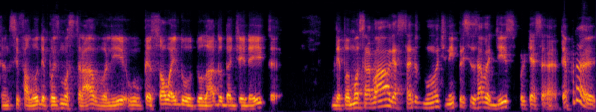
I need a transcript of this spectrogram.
Tanto se falou, depois mostrava ali, o pessoal aí do, do lado da direita depois mostrava, ah, gastaram um monte, nem precisava disso, porque essa, até para é,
